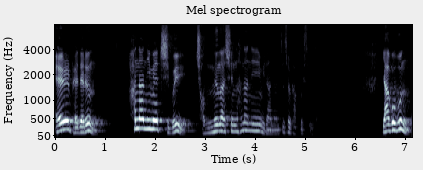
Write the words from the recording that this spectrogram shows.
엘 베델은 하나님의 집의 전능하신 하나님이라는 뜻을 갖고 있습니다. 야곱은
